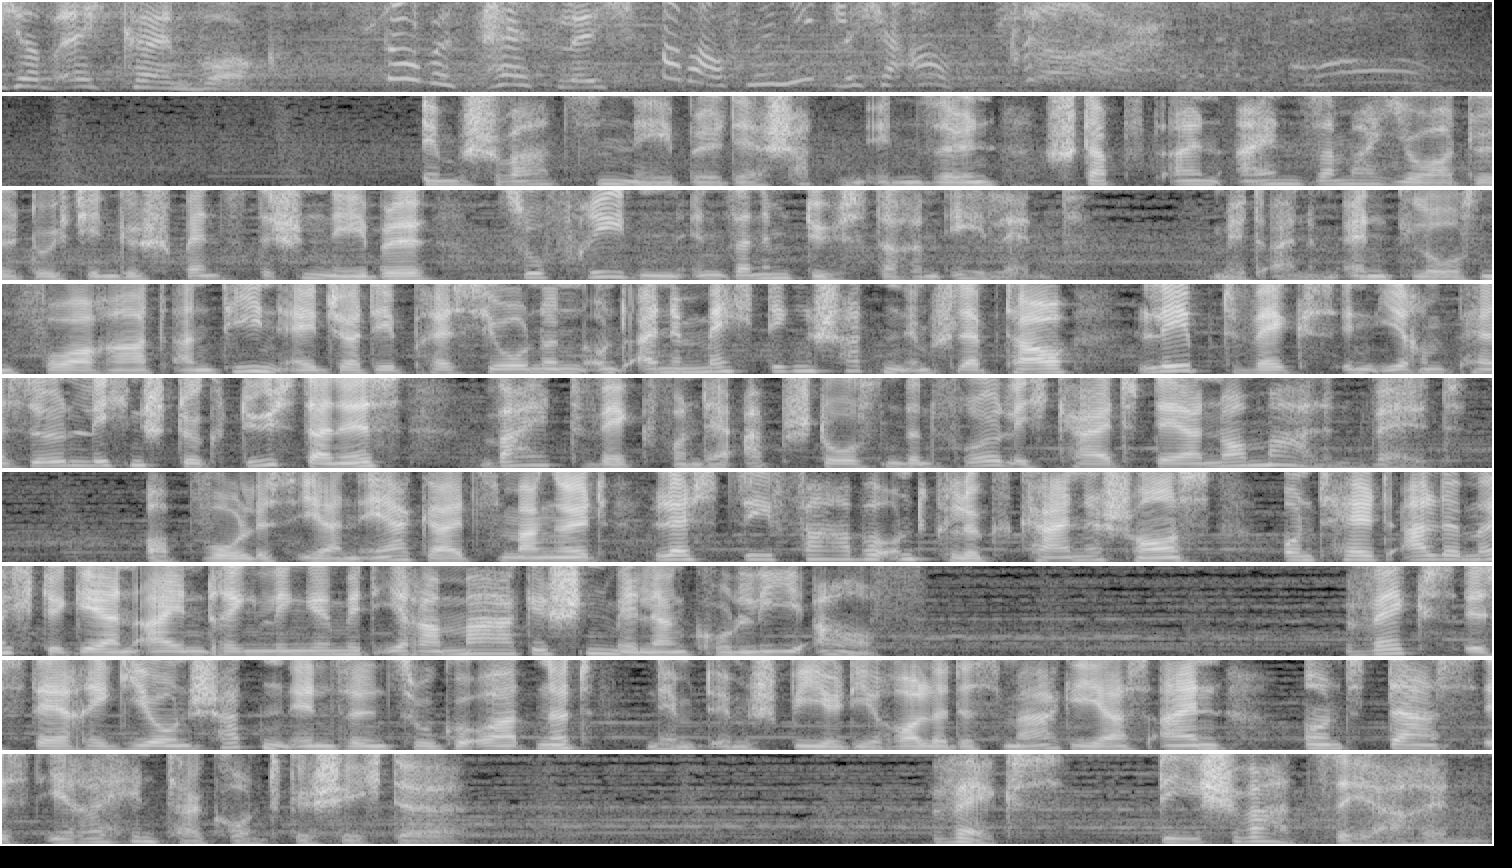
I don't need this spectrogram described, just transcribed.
Ich hab echt keinen Bock. Du bist hässlich, aber auf eine niedliche Art. Im schwarzen Nebel der Schatteninseln stapft ein einsamer Jordel durch den gespenstischen Nebel, zufrieden in seinem düsteren Elend. Mit einem endlosen Vorrat an Teenager-Depressionen und einem mächtigen Schatten im Schlepptau lebt Vex in ihrem persönlichen Stück Düsternis weit weg von der abstoßenden Fröhlichkeit der normalen Welt. Obwohl es ihr an Ehrgeiz mangelt, lässt sie Farbe und Glück keine Chance und hält alle Möchtegern-Eindringlinge mit ihrer magischen Melancholie auf. Vex ist der Region Schatteninseln zugeordnet, nimmt im Spiel die Rolle des Magiers ein und das ist ihre Hintergrundgeschichte. Vex, die Schwarzseherin.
